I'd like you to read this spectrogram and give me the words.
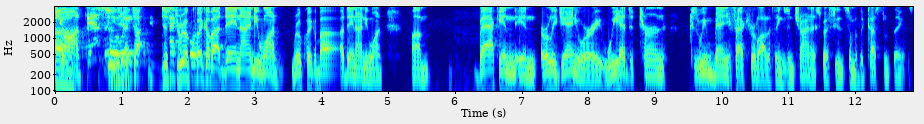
he's gone. So Yeah, it's- ta- just real quick about day 91 real quick about day 91 um, back in in early january we had to turn because we manufacture a lot of things in china especially some of the custom things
